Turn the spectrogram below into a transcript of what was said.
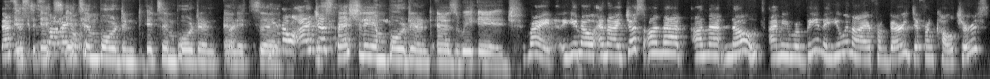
that's it's, it's it's important. It's important, and Right. it's uh, you know i just especially important as we age. Right. You know, and I just on that on that note, I mean, Rubina, you and I are from very different cultures,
